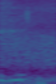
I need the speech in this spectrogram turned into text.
Mm-hmm.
